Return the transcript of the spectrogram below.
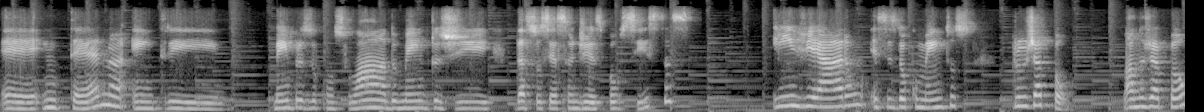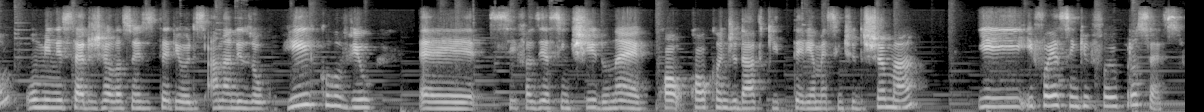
é, interna entre membros do consulado, membros de, da Associação de Ex-Bolsistas, e enviaram esses documentos para o Japão. Lá no Japão, o Ministério de Relações Exteriores analisou o currículo, viu é, se fazia sentido, né? Qual, qual candidato que teria mais sentido chamar, e, e foi assim que foi o processo.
